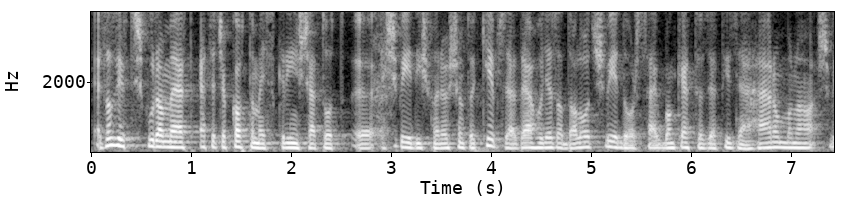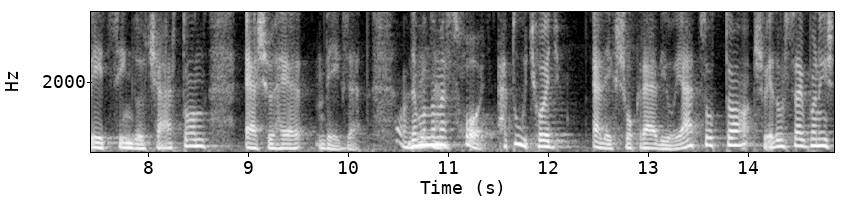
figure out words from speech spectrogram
ez azért is fura, mert egyszer csak kaptam egy screenshotot egy svéd ismerősömtől, hogy képzeld el, hogy ez a dalot Svédországban 2013-ban a svéd single charton első helyen végzett. Az De mondom, igen. ez hogy? Hát úgy, hogy elég sok rádió játszotta, Svédországban is,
